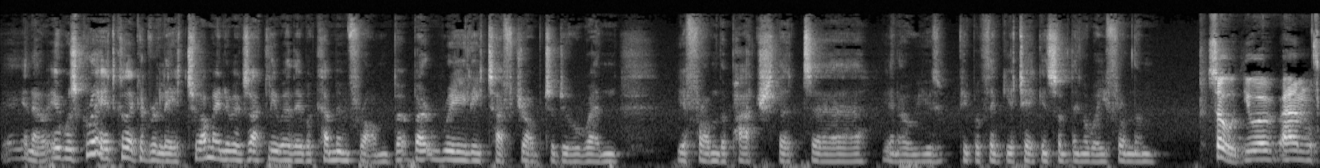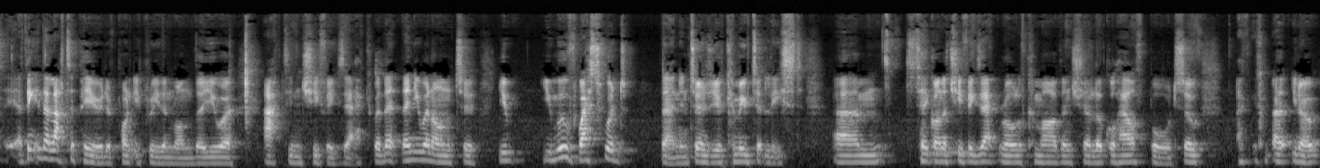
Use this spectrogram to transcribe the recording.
you know, it was great because I could relate to them. I knew exactly where they were coming from, but but really tough job to do when you're from the patch that uh, you know you people think you're taking something away from them. So you were, um, I think, in the latter period of Pontypridd and Rhondda, you were acting chief exec, but then, then you went on to you you moved westward then in terms of your commute at least um, to take on the chief exec role of Carmarthenshire Local Health Board. So. Uh, uh you know,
